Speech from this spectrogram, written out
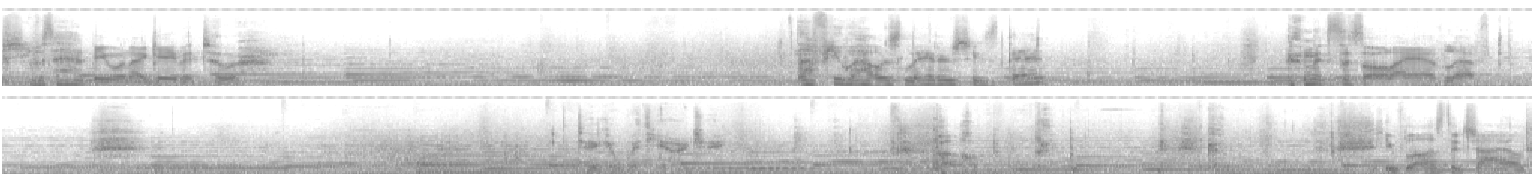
She was happy when I gave it to her. A few hours later, she's dead. And this is all I have left. Take it with you, RJ. Bo. Oh. You've lost a child.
